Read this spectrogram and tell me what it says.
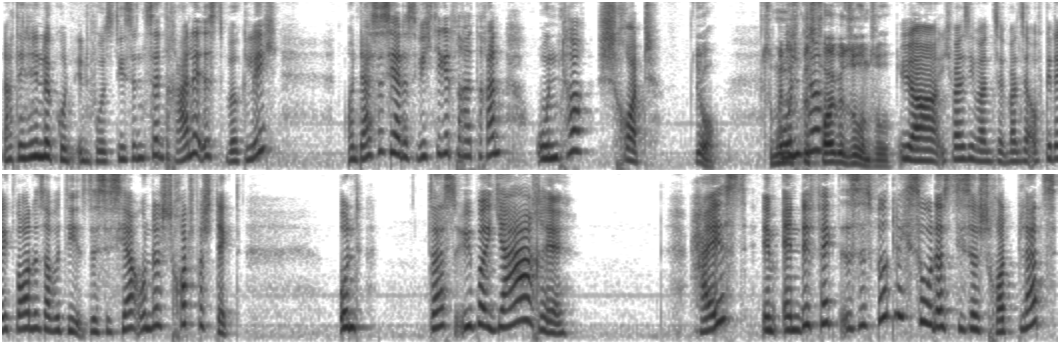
nach den Hintergrundinfos. Diese Zentrale ist wirklich, und das ist ja das Wichtige dran, unter Schrott. Jo. Zumindest Unter- bis Folge so und so. Ja, ich weiß nicht, wann sie, wann sie aufgedeckt worden ist, aber die, das ist ja unter Schrott versteckt. Und das über Jahre. Heißt, im Endeffekt ist es wirklich so, dass dieser Schrottplatz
